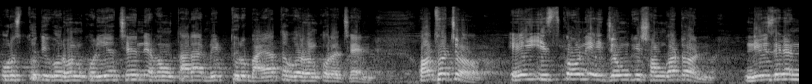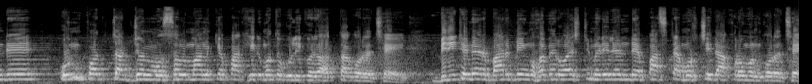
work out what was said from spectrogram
প্রস্তুতি গ্রহণ করিয়েছেন এবং তারা মৃত্যুর বায়াত গ্রহণ করেছেন। অথচ এই ইস্কন, এই জঙ্গি সংগঠন নিউজিল্যান্ডে উনপঞ্চাশ জন মুসলমানকে পাখির মতো গুলি করে হত্যা করেছে। ব্রিটেনের বার্মিংহামের ওয়েস্ট মেরিল্যান্ডে পাঁচটা মসজিদ আক্রমণ করেছে।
